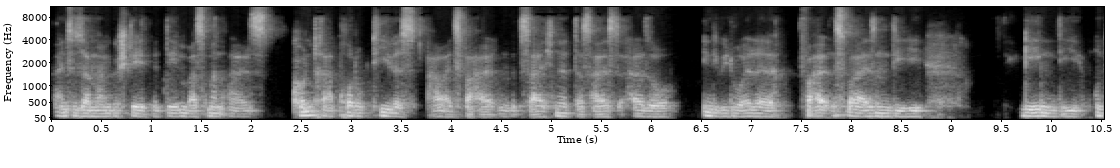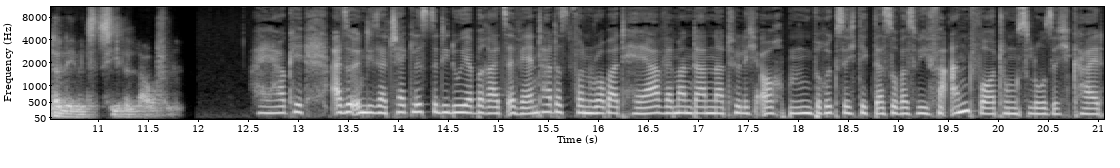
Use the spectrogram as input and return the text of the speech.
ein Zusammenhang besteht mit dem, was man als kontraproduktives Arbeitsverhalten bezeichnet. Das heißt also individuelle Verhaltensweisen, die gegen die Unternehmensziele laufen. Ah ja, okay. Also in dieser Checkliste, die du ja bereits erwähnt hattest von Robert Hare, wenn man dann natürlich auch hm, berücksichtigt, dass sowas wie Verantwortungslosigkeit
